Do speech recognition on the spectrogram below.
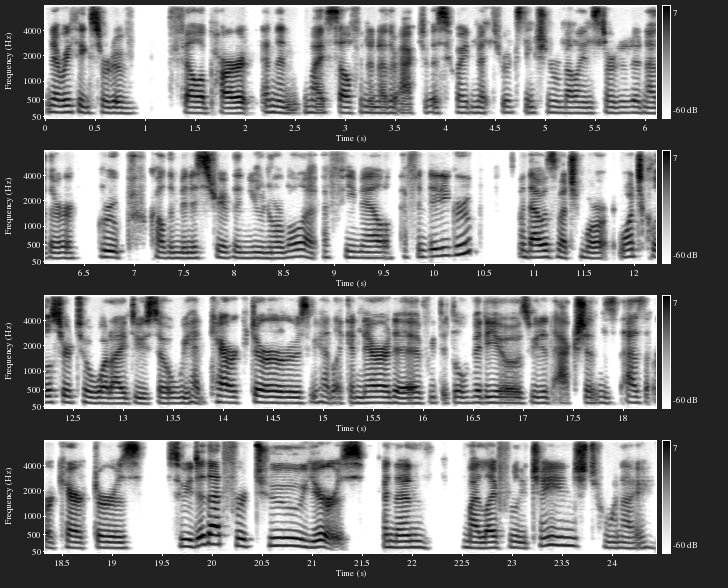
and everything sort of fell apart. And then myself and another activist who I'd met through Extinction Rebellion started another group called the Ministry of the New Normal, a, a female affinity group. And that was much more, much closer to what I do. So we had characters, we had like a narrative, we did little videos, we did actions as our characters. So we did that for two years. And then my life really changed when I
